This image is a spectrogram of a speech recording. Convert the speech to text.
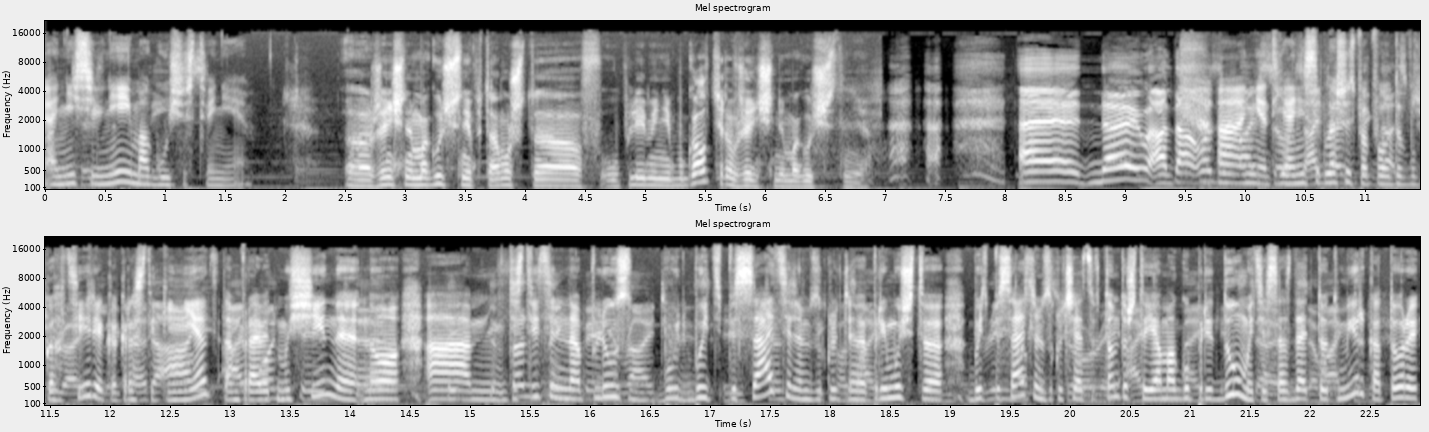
они сильнее и могущественнее. А, женщины могущественнее, потому что у племени бухгалтеров женщины могущественнее? Uh, а, нет, я не соглашусь по поводу бухгалтерии, как раз таки нет, там правят мужчины, но а, действительно плюс быть писателем, преимущество быть писателем заключается в том, что я могу придумать и создать тот мир, который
